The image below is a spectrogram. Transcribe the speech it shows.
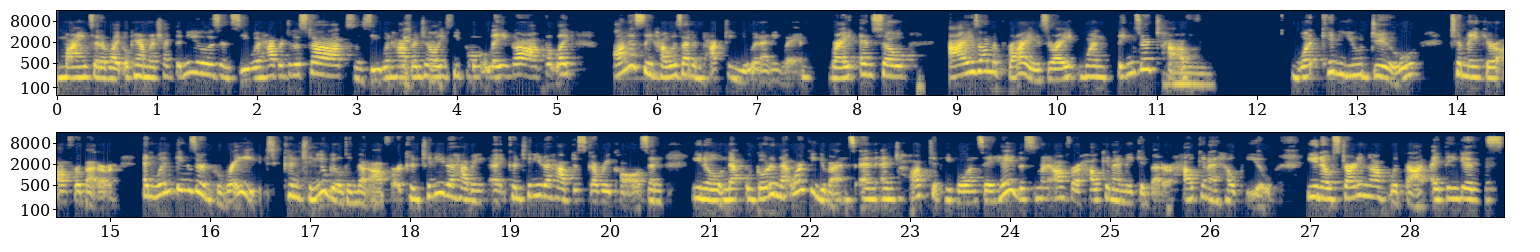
mindset of like, okay, I'm gonna check the news and see what happened to the stocks and see what happened to all these people laying off. But like honestly, how is that impacting you in any way? Right. And so, eyes on the prize, right? When things are tough, mm. what can you do to make your offer better? And when things are great, continue building that offer. Continue to having uh, continue to have discovery calls, and you know, net, go to networking events and and talk to people and say, hey, this is my offer. How can I make it better? How can I help you? You know, starting off with that, I think is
